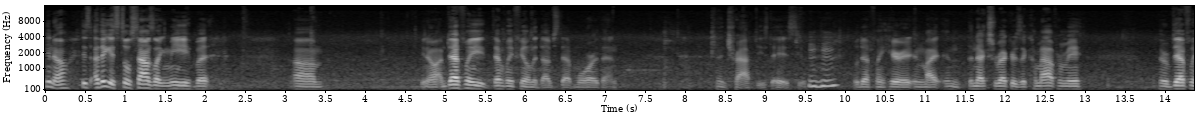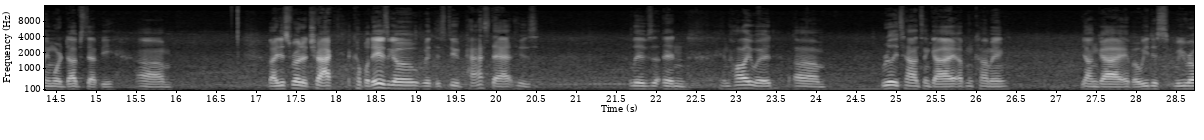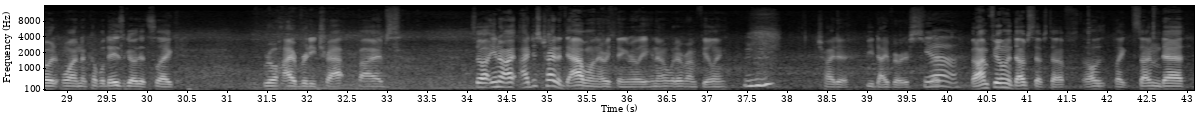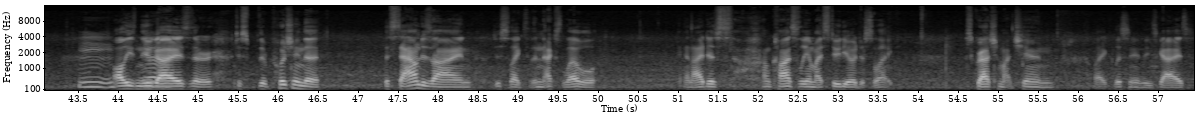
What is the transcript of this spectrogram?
you know, it's, I think it still sounds like me, but um, you know, I'm definitely definitely feeling the dubstep more than than trap these days. You, Mm-hmm. You'll definitely hear it in my in the next records that come out from me. They're definitely more dubsteppy. Um, but I just wrote a track a couple days ago with this dude Pastat, who's lives in in Hollywood. Um, really talented guy, up and coming, young guy. But we just we wrote one a couple days ago that's like real hybridy trap vibes. So you know, I, I just try to dabble in everything, really. You know, whatever I'm feeling Mm-hmm. try to be diverse. Yeah. But, I'm feeling the dubstep stuff. All the- like sudden death, Mm. all these new Yeah. guys that are just they're pushing the the sound design just like to the next level. And I just I'm constantly in my studio just like scratching my chin, like listening to these guys.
